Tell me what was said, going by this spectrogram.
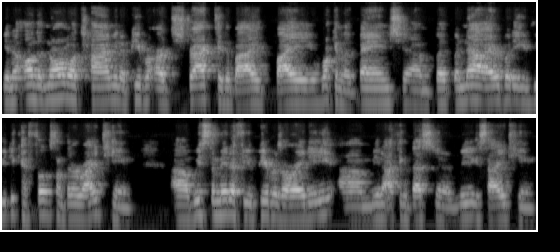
you know, on the normal time, you know, people are distracted by by working on the bench. Um, but but now everybody really can focus on their writing. Uh, we submitted a few papers already. Um, you know, I think that's you know really exciting.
